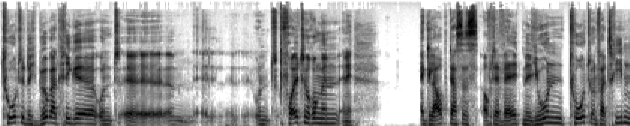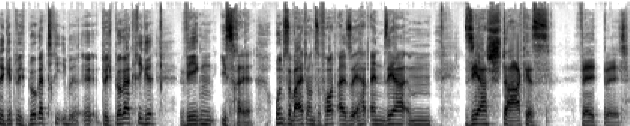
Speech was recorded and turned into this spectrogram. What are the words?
Tote durch Bürgerkriege und, äh, äh, und Folterungen. Äh, er glaubt, dass es auf der Welt Millionen Tote und Vertriebene gibt durch, Bürgertriebe, äh, durch Bürgerkriege wegen Israel und so weiter und so fort. Also er hat ein sehr, ähm, sehr starkes Weltbild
